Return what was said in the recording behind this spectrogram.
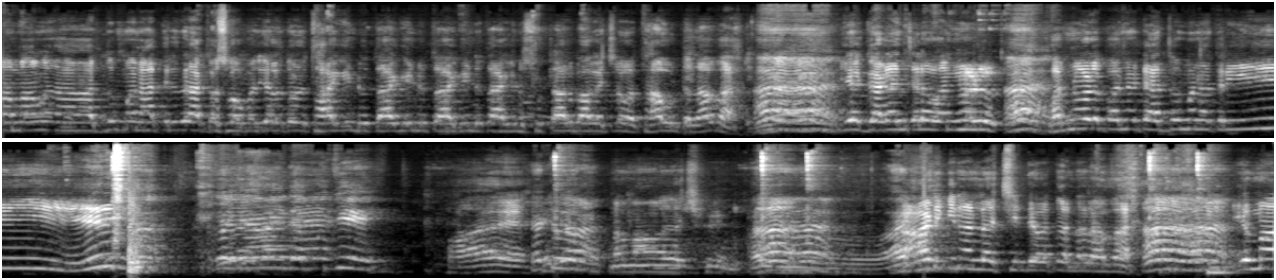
మా మామ అద్దుమ్మ నాత్రి దాకా సోపజలతో తాగిండు తాగిండు తాగిండు తాగిండు చుట్టాలు బాగా వచ్చిన తాగుంటుందా వా ఇక గడంచల వన్నాడు? పన్నోడు పన్నట్టు మామ చచ్చిపోయిండు ఆడికి నన్ను వచ్చింది అన్నారావా ఇక మా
